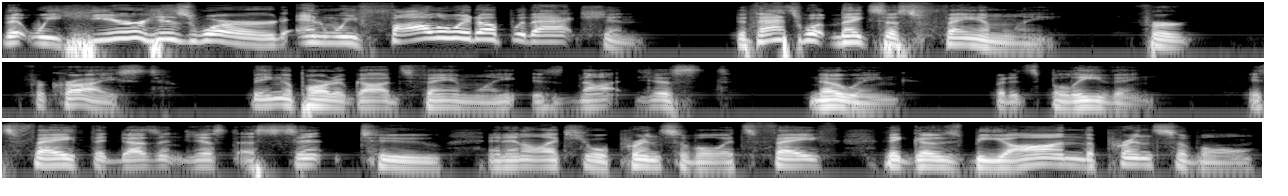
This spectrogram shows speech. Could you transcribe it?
that we hear his word and we follow it up with action. That that's what makes us family for, for Christ. Being a part of God's family is not just knowing, but it's believing. It's faith that doesn't just assent to an intellectual principle. It's faith that goes beyond the principle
